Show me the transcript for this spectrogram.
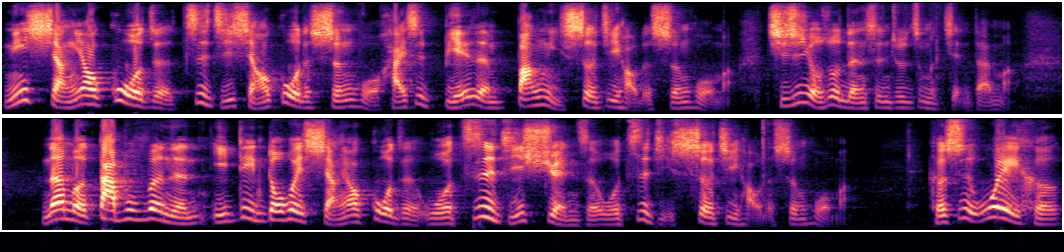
你想要过着自己想要过的生活，还是别人帮你设计好的生活嘛？其实有时候人生就是这么简单嘛。那么大部分人一定都会想要过着我自己选择、我自己设计好的生活嘛。可是为何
